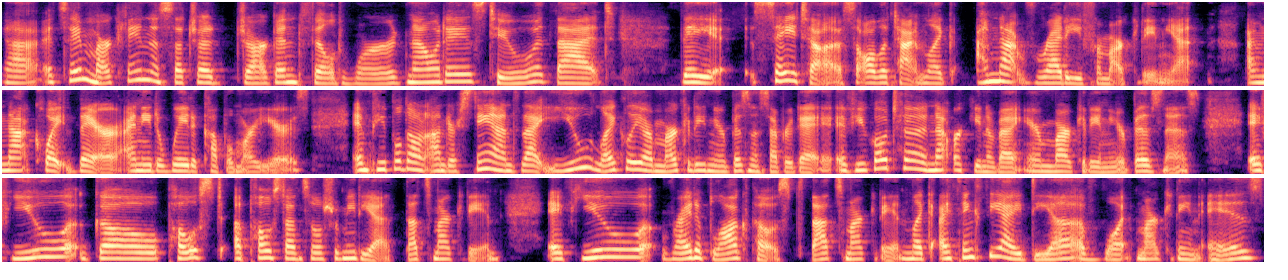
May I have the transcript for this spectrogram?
Yeah, I'd say marketing is such a jargon filled word nowadays, too, that they say to us all the time, like, I'm not ready for marketing yet. I'm not quite there. I need to wait a couple more years. And people don't understand that you likely are marketing your business every day. If you go to a networking event, you're marketing your business. If you go post a post on social media, that's marketing. If you write a blog post, that's marketing. Like, I think the idea of what marketing is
